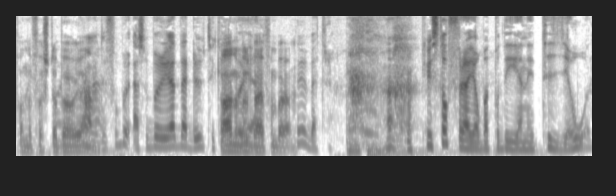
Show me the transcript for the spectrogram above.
från den första Ja, början? men du får börja, alltså börja där du tycker Ja, att du börjar. jag börja från början. Det är bättre. Kristoffer har jobbat på DN i tio år.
